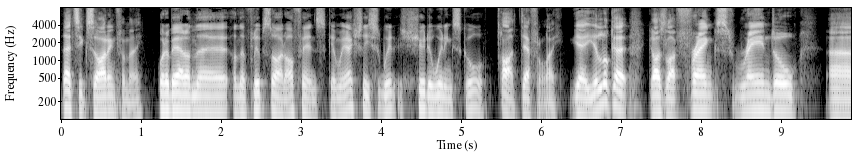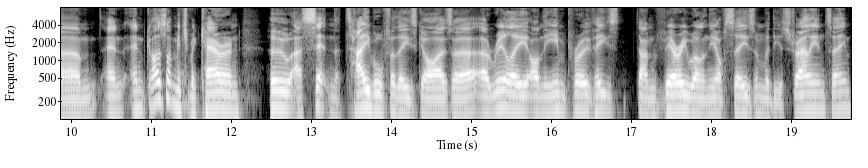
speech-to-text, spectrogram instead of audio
that's exciting for me. What about on the on the flip side, offense? Can we actually win, shoot a winning score? Oh, definitely. Yeah, you look at guys like Franks, Randall, um, and and guys like Mitch McCarron who are setting the table for these guys are, are really on the improve. He's done very well in the off season with the Australian team,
